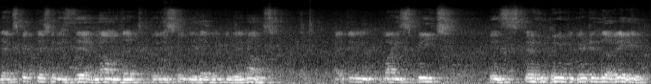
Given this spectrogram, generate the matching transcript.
the expectation is there now that very soon they are going to be announced. I think my speech is going to get in the way,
